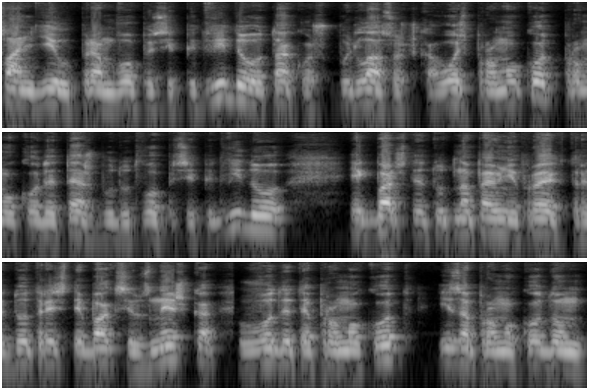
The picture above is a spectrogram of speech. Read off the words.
SunDeal прямо в описі під відео. Також, будь ласочка, ось промокод. Промокоди теж будуть в описі під відео. Як бачите, тут на певні проектори до 300 баксів знижка. Вводите промокод і за промокодом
